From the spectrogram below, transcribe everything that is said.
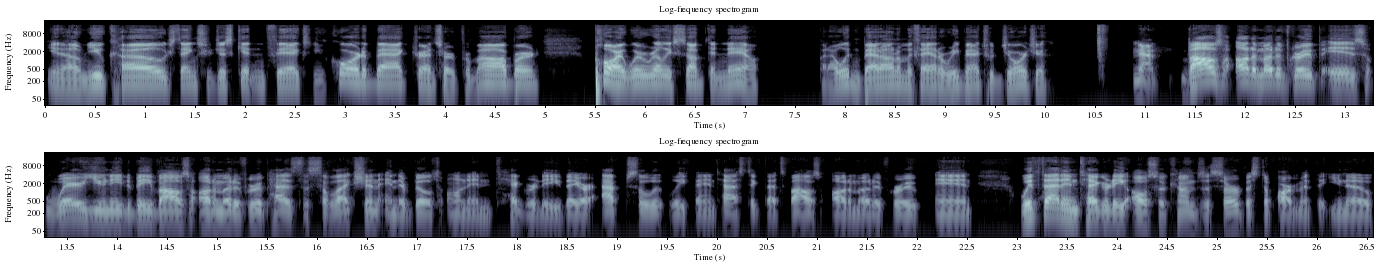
You know, new coach, things are just getting fixed, new quarterback, transferred from Auburn. Boy, we're really something now. But I wouldn't bet on them if they had a rematch with Georgia. No. Viles Automotive Group is where you need to be. Viles Automotive Group has the selection and they're built on integrity. They are absolutely fantastic. That's Viles Automotive Group. And with that integrity also comes a service department that you know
